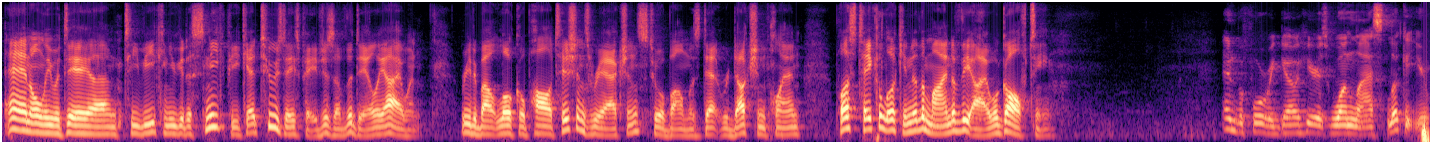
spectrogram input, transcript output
And only with Daily Iowan uh, TV can you get a sneak peek at Tuesday's pages of the Daily Iowan. Read about local politicians' reactions to Obama's debt reduction plan, plus take a look into the mind of the Iowa golf team. And before we go, here's one last look at your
